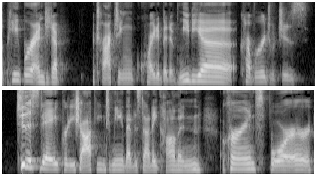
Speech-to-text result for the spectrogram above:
The paper ended up attracting quite a bit of media coverage, which is to this day pretty shocking to me. That is not a common occurrence for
